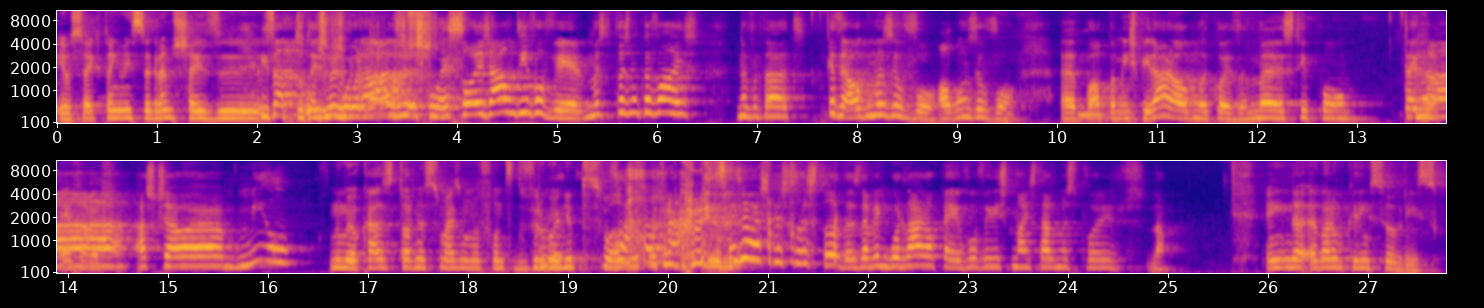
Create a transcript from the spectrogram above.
Eu sei que tenho um Instagram cheio de. Exato, tu os tens meus os guardados, guardados. as coleções, ah, um dia vou ver, mas depois nunca vais, na verdade. Quer dizer, algumas eu vou, alguns eu vou, uh, para me inspirar alguma coisa, mas tipo, tenho É lá, é raro. acho que já há mil. No meu caso, torna-se mais uma fonte de vergonha pessoal do que outra coisa. Mas eu acho que as pessoas todas devem guardar, ok, eu vou ver isto mais tarde, mas depois, não. Ainda agora um bocadinho sobre isso.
